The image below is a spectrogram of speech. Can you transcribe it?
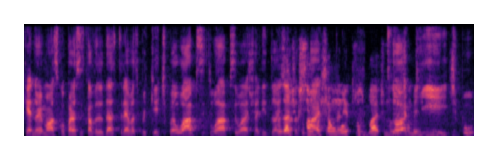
Que é normal as comparações com o Cavaleiro das Trevas, porque, tipo, é o ápice do ápice, eu acho, ali da Mas história acho que do são, Batman. são tá outros Batman. Só bem que, diferentes. tipo,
